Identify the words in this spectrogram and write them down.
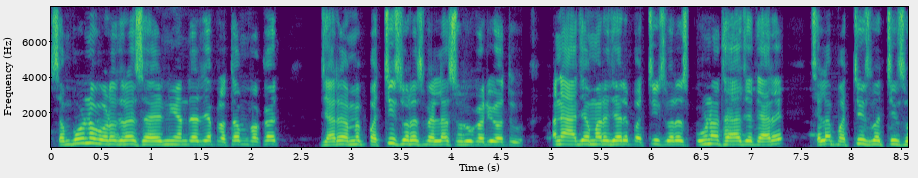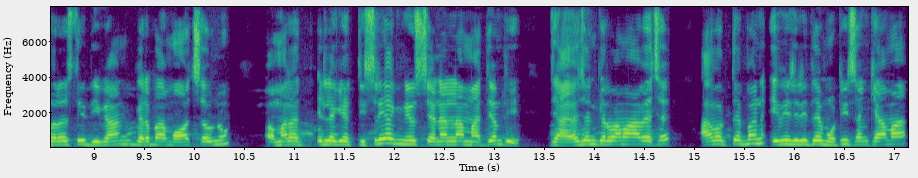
સંપૂર્ણ વડોદરા શહેરની અંદર જે પ્રથમ વખત જ્યારે અમે પચીસ વર્ષ પહેલાં શરૂ કર્યું હતું અને આજે અમારે જ્યારે પચીસ વર્ષ પૂર્ણ થયા છે ત્યારે છેલ્લા પચીસ પચીસ વર્ષથી દિવ્યાંગ ગરબા મહોત્સવનું અમારા એટલે કે તિસરીયાક ન્યૂઝ ચેનલના માધ્યમથી જે આયોજન કરવામાં આવે છે, આ વખતે પણ એવી જ રીતે મોટી સંખ્યામાં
